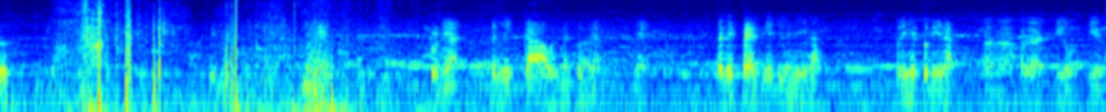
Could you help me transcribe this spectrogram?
อเห็นไหมนี่ไง ตัวเนี้ยเป็นเลขเก้าเห็นไหมตัวเนี้ยเนี่ยแต่เลขแปดพี่อยู่ในนี้นะตอนนี้เห็นตัวนี้นะอ่าๆเขาจะที่ผมที่เห็น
